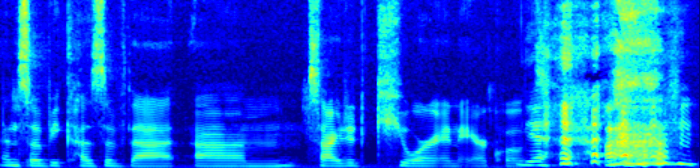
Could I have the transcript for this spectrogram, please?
And so, because of that, um, sorry, I did cure in air quotes. Yeah. um,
